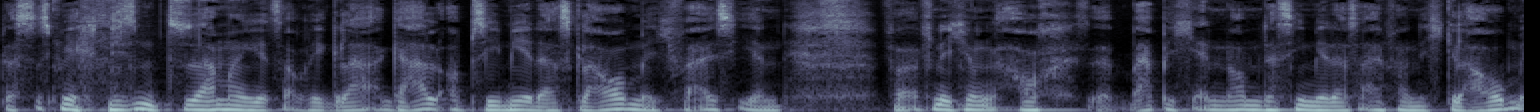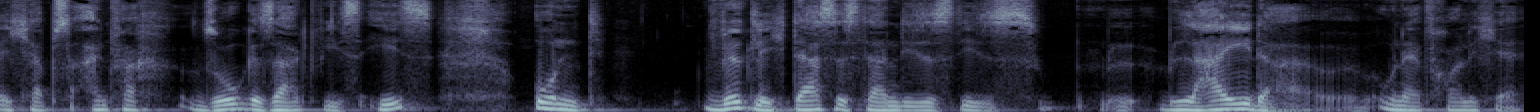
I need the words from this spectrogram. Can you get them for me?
das ist mir in diesem Zusammenhang jetzt auch egal, egal, ob Sie mir das glauben. Ich weiß, Ihren Veröffentlichungen auch äh, habe ich entnommen, dass Sie mir das einfach nicht glauben. Ich habe es einfach so gesagt, wie es ist. Und wirklich, dass es dann dieses, dieses leider unerfreuliche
